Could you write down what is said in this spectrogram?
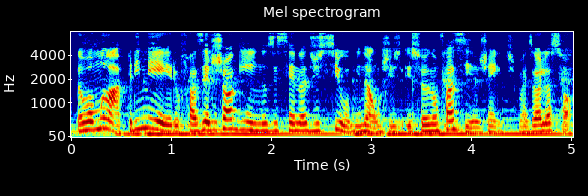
Então vamos lá. Primeiro, fazer joguinhos e cenas de ciúme. Não, isso eu não fazia, gente. Mas olha só.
